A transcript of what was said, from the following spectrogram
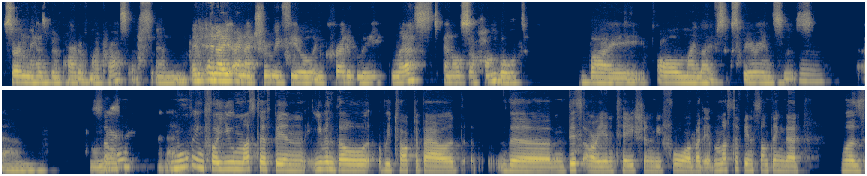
certainly has been part of my process and, and and I and I truly feel incredibly blessed and also humbled by all my life's experiences. Mm. Um, so moving for you must have been, even though we talked about the disorientation before, but it must have been something that was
